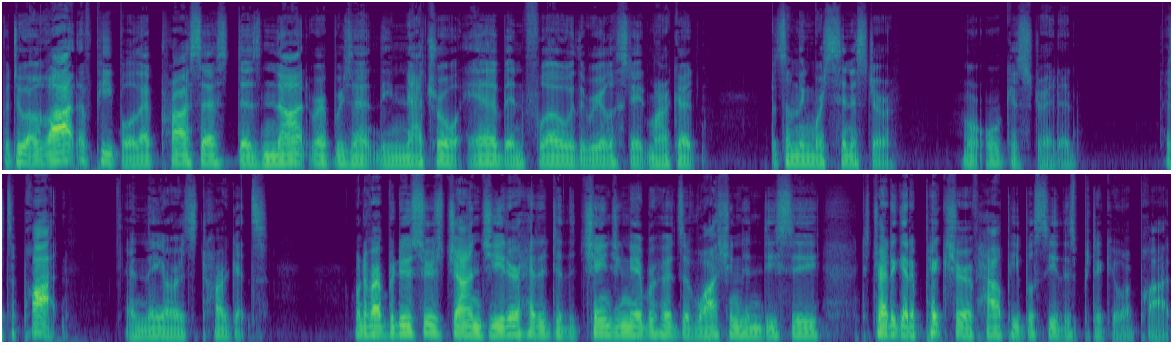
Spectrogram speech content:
But to a lot of people, that process does not represent the natural ebb and flow of the real estate market, but something more sinister, more orchestrated. It's a plot, and they are its targets. One of our producers, Jon Jeter, headed to the changing neighborhoods of Washington, D.C. to try to get a picture of how people see this particular plot.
